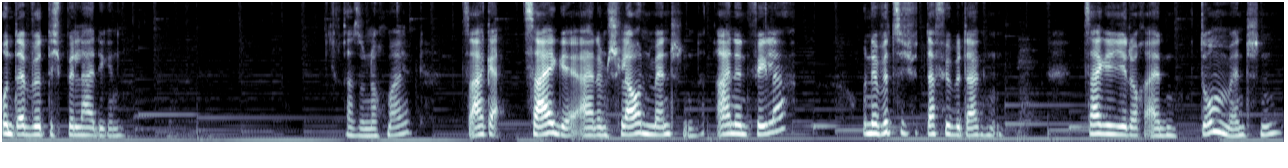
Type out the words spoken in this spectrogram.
und er wird dich beleidigen. Also nochmal. Sage, zeige einem schlauen Menschen einen Fehler und er wird sich dafür bedanken. Zeige jedoch einen dummen Menschen,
